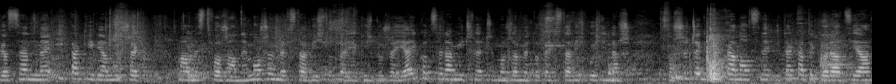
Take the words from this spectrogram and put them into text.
wiosenne i taki wianuszek mamy stworzony. Możemy wstawić tutaj jakieś duże jajko ceramiczne, czy możemy tutaj wstawić później nasz koszyczek wielkanocny i taka dekoracja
